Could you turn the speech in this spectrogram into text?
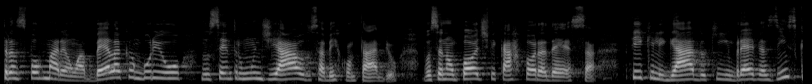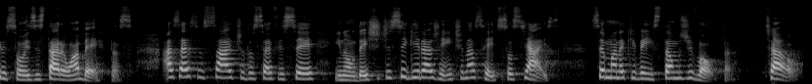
transformarão a Bela Camboriú no Centro Mundial do Saber Contábil. Você não pode ficar fora dessa. Fique ligado que em breve as inscrições estarão abertas. Acesse o site do CFC e não deixe de seguir a gente nas redes sociais. Semana que vem estamos de volta. Tchau!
